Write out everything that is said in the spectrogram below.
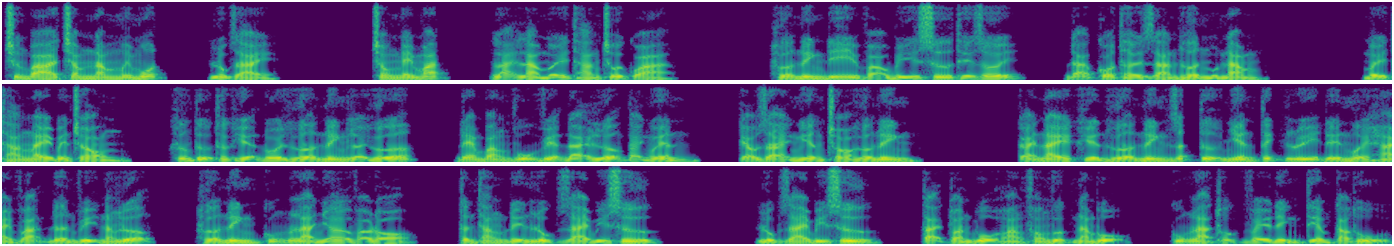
chương 351, Lục Giai. Trong nháy mắt, lại là mấy tháng trôi qua. Hứa Ninh đi vào bí sư thế giới, đã có thời gian hơn một năm. Mấy tháng này bên trong, Khương tự thực hiện đối Hứa Ninh lời hứa, đem băng vũ viện đại lượng tài nguyên, kéo dài nghiêng cho Hứa Ninh. Cái này khiến Hứa Ninh rất tự nhiên tích lũy đến 12 vạn đơn vị năng lượng, Hứa Ninh cũng là nhờ vào đó, tấn thăng đến lục giai bí sư. Lục giai bí sư, tại toàn bộ hoang phong vực Nam Bộ, cũng là thuộc về đỉnh tiêm cao thủ.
